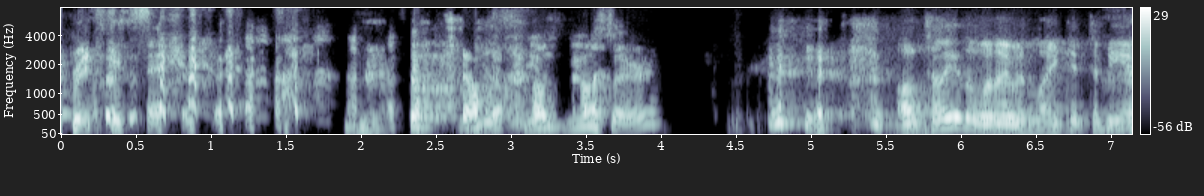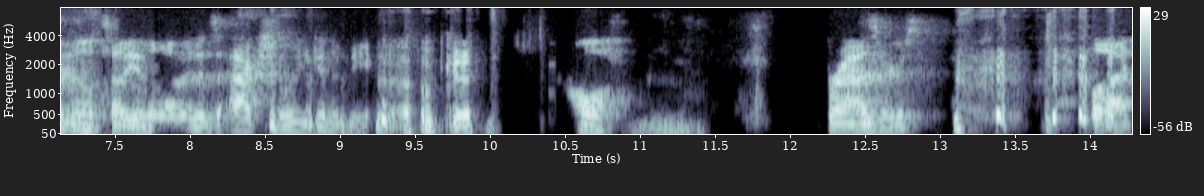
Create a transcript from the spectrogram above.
Raise his hand. you, you, sir. I'll tell you the one I would like it to be, and then I'll tell you the one that it's actually going to be. oh, good. Oh, Brazzers, but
